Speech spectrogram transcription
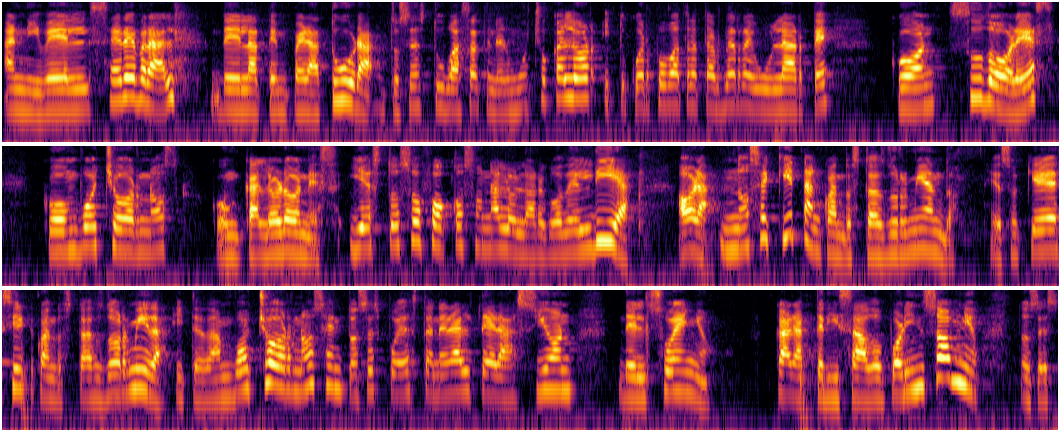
a nivel cerebral de la temperatura. Entonces tú vas a tener mucho calor y tu cuerpo va a tratar de regularte con sudores, con bochornos, con calorones y estos sofocos son a lo largo del día. Ahora, no se quitan cuando estás durmiendo. Eso quiere decir que cuando estás dormida y te dan bochornos, entonces puedes tener alteración del sueño caracterizado por insomnio. Entonces,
